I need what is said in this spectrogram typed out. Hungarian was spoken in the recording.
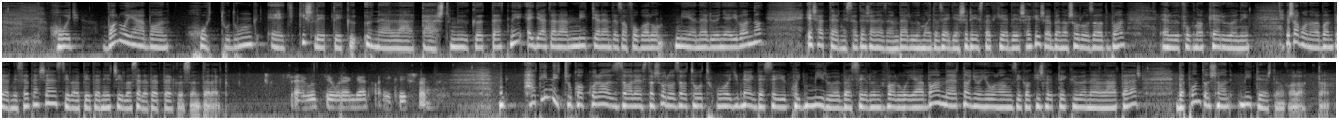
hogy valójában hogy tudunk egy kisléptékű önellátást működtetni, egyáltalán mit jelent ez a fogalom, milyen előnyei vannak, és hát természetesen ezen belül majd az egyes részletkérdések is ebben a sorozatban elő fognak kerülni. És a vonalban természetesen Szilaj Péterné Csilla, szeretettel köszöntelek. Szervusz, jó reggelt, Hari Krishna. Hát indítsuk akkor azzal ezt a sorozatot, hogy megbeszéljük, hogy miről beszélünk valójában, mert nagyon jól hangzik a kisléptékű önellátás, de pontosan mit értünk alatta?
